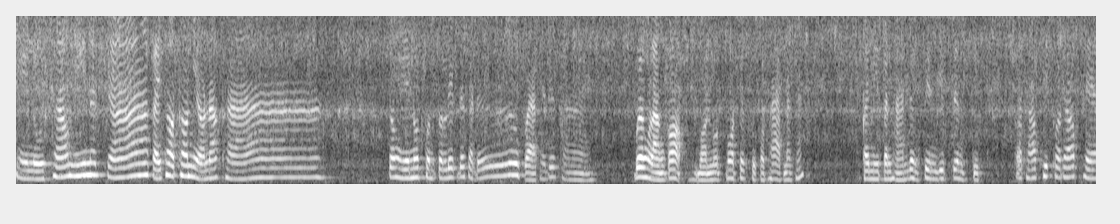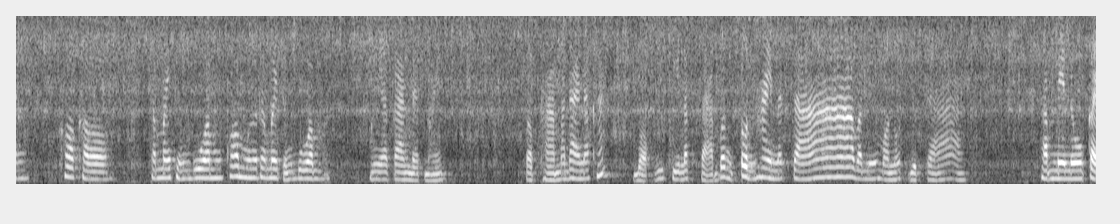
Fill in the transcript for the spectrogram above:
เมนูเช้านี้นะจ๊ะ ไก่ทอดข้าวเหนียวนะคะช่องยนนท์คนตัวเล็กด้วยค่ะเด้อฝากให้ด้วยค่ะ เบื้องหลังก็หมอนวดนวดเพื่อสุขภาพนะคะใครมีปัญหาเรื่องเส้นยึดเส้นติดข้อเท้าพิกข้อเท้าแพงข้อเข่าทำไมถึงบวม ข้อมือทำไมถึงบวม มีอาการแบบไหน สอบถามมาได้นะคะ บอกวิธีรักษาเบื้องต้นให้นะจ๊ะ วันนี้หมอนุชหยุดจ้า ทำเมนูไก่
